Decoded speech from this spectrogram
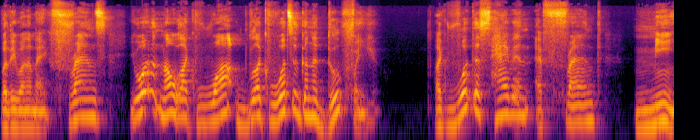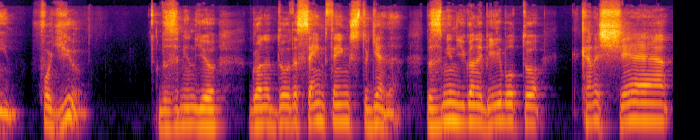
whether you want to make friends. You want to know, like what, like what's it gonna do for you? Like what does having a friend mean for you? Does it mean you're gonna do the same things together? Does it mean you're gonna be able to kind of share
